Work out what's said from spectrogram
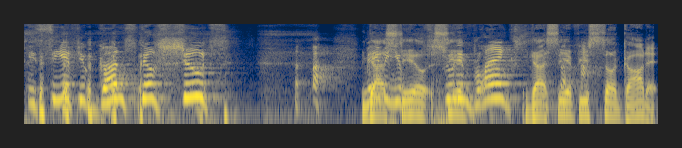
See if your gun still shoots. Maybe you're see shooting blanks. You got to see if you still got it.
